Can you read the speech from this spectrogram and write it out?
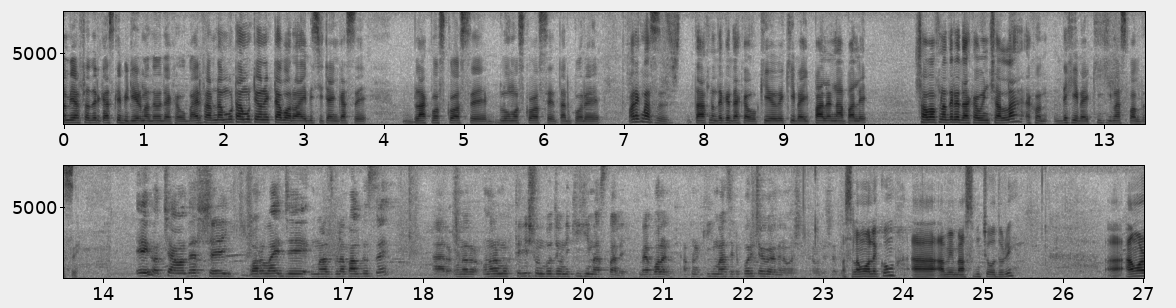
আমি আপনাদের কাছকে ভিডিওর মাধ্যমে দেখাবো। বাইরের ফার্মটা মোটামুটি অনেকটা বড় আইবিসি ট্যাঙ্ক আছে ব্ল্যাক মস্কো আছে ব্লু মস্কো আছে, তারপরে অনেক মাছ আছে। তা আপনাদেরকে দেখাবো কীভাবে কী ভাই পালে, না পালে, সব আপনাদেরকে দেখাবো ইনশাল্লাহ এখন দেখি ভাই কী কী মাছ পালতেছে। এই হচ্ছে আমাদের সেই বড় ভাই যে মাছগুলো পালতেছে। আর ওনার ওনার মুখ থেকে শুনব যে উনি কী কী মাছ পালে। ভাই, বলেন, আপনার কী মাছ একটু পরিচয় করে দেন আমার সাথে আসসালামু আলাইকুম। আমি মাসুম চৌধুরী। আমার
